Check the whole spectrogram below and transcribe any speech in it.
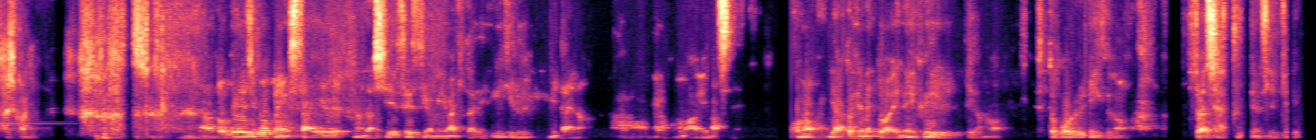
確かに。あと、ページごとにスタイル、なんだ、CSS 読み分けたりできるみたいな、あの、もありますね。この React Helmet は NFL っていうあの、フットボールリーグの人たちが作ってるんですけど、結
